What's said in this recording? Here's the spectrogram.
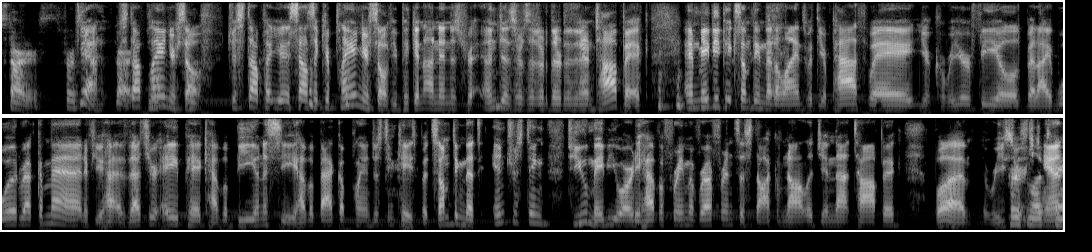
starters. First, yeah, start. stop playing yourself. Just stop. It sounds like you're playing yourself. You pick an uninteresting topic, and maybe pick something that aligns with your pathway, your career field. But I would recommend if you have if that's your A pick, have a B and a C, have a backup plan just in case. But something that's interesting to you. Maybe you already have a frame of reference, a stock of knowledge in that topic. But the research personal can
